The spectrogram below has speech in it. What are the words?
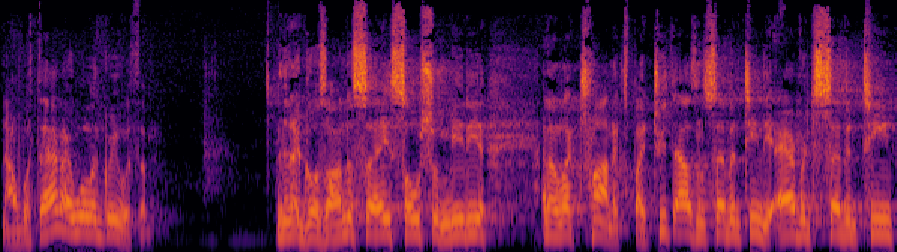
Now, with that, I will agree with them. And then it goes on to say social media and electronics. By 2017, the average 17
